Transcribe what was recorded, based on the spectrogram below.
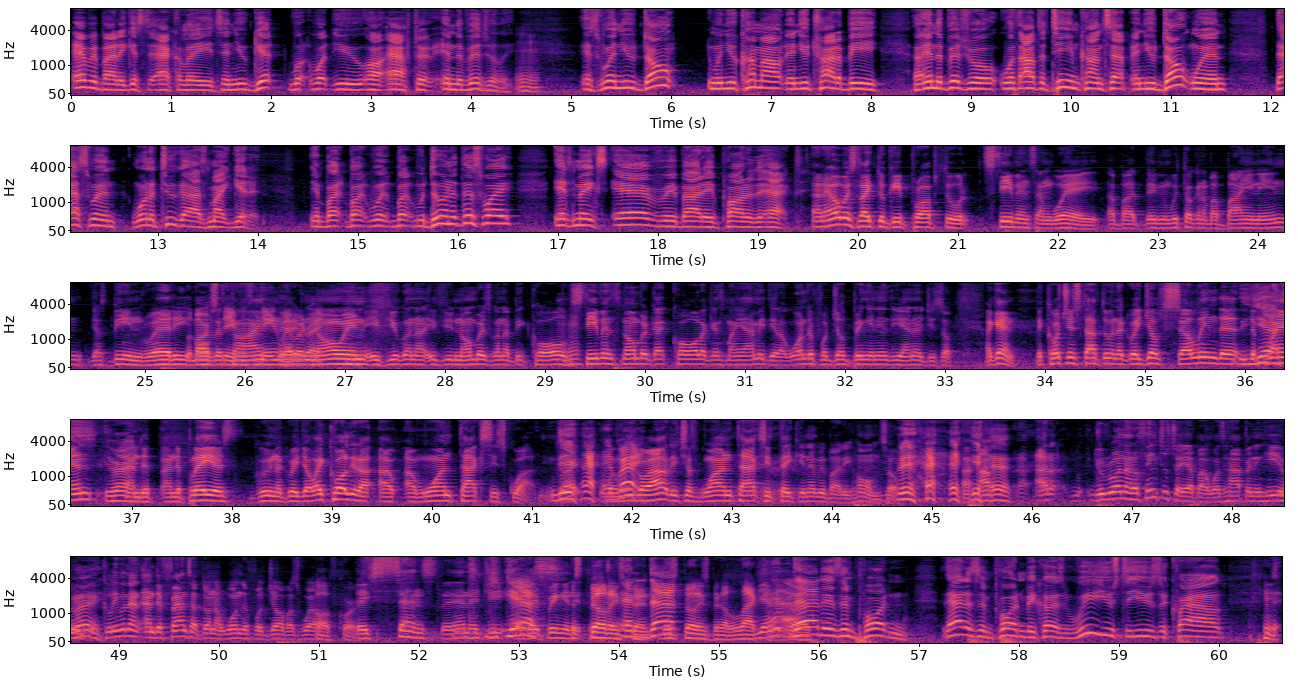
everybody gets the accolades and you get what, what you are after individually. Mm-hmm. It's when you don't, when you come out and you try to be an individual without the team concept and you don't win, that's when one or two guys might get it. And but but but we're doing it this way. It makes everybody part of the act. And I always like to give props to Stevens and Wade about. I mean, we're talking about buying in, just being ready Lamar all the Stevens, time, Dean never Wade, right. knowing mm-hmm. if you're gonna if your number is gonna be called. Mm-hmm. Stevens' number got called against Miami. Did a wonderful job bringing in the energy. So again, the coaching staff doing a great job selling the, the Yes, plan, right. and the and the players doing a great job. I call it a, a, a one taxi squad. Right? Yeah, when right. we go out, it's just one taxi taking everybody home. So uh, I- I'm- I, I you run out of things to say about what's happening here in- in, Cleveland, and the fans have done a wonderful job as well. Oh, of course. they sense the energy. Yes. and they bring in This it. building's And been that- this building's been electric. Yeah. That is important. That is important because we used to use the crowd.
